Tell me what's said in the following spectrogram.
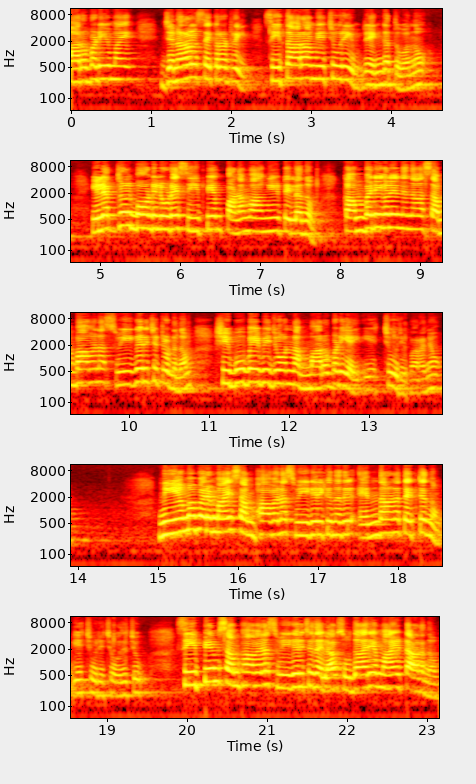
മറുപടിയുമായി ജനറൽ സെക്രട്ടറി സീതാറാം യെച്ചൂരിയും രംഗത്ത് വന്നു. ഇലക്ട്രൽ ബോണ്ടിലൂടെ സി പി എം പണം വാങ്ങിയിട്ടില്ലെന്നും കമ്പനികളിൽ നിന്ന് സംഭാവന സ്വീകരിച്ചിട്ടുണ്ടെന്നും ഷിബു ബേബി ജോണിന് മറുപടിയായി യെച്ചൂരി പറഞ്ഞു. നിയമപരമായി സംഭാവന സ്വീകരിക്കുന്നതിൽ എന്താണ് തെറ്റെന്നും യെച്ചൂരി ചോദിച്ചു. സി പി എം സംഭാവന സ്വീകരിച്ചതെല്ലാം സുതാര്യമായിട്ടാണെന്നും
